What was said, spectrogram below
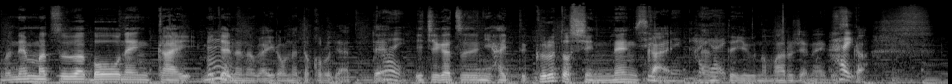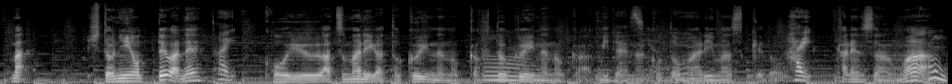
う、ん、まあ年末は忘年会みたいなのがいろんなところであって、うん。はい。1月に入ってくると新年会なんていうのもあるじゃないですか、はい。まあ人によってはねはい。こういう集まりが得意なのかうん。不得意なのかみたいなこともありますけど、はい、カレンさんはうん、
